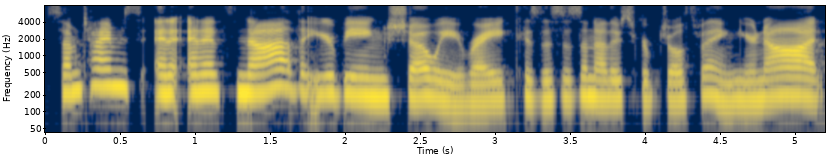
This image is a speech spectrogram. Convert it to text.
sometimes, and and it's not that you're being showy, right? Because this is another scriptural thing. You're not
